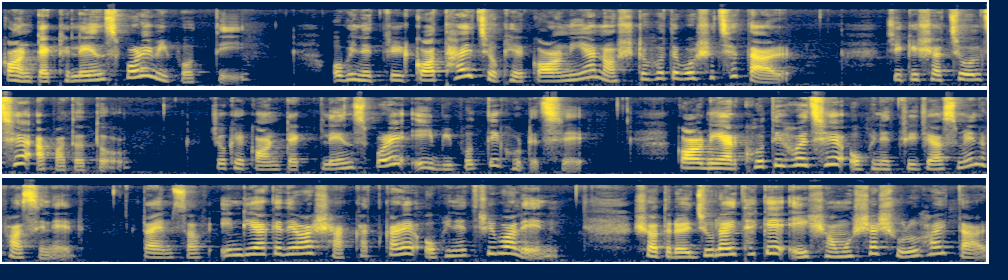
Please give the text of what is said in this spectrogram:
কন্ট্যাক্ট লেন্স পরে বিপত্তি। অভিনেত্রীর কথায় চোখের কর্নিয়া নষ্ট হতে বসেছে তার। চিকিৎসা চলছে আপাতত। চোখে কন্ট্যাক্ট লেন্স পরে এই বিপত্তি ঘটেছে। কর্নিয়ার ক্ষতি হয়েছে অভিনেত্রী জাসমিন ভাসিনের। টাইমস অফ ইন্ডিয়াকে দেওয়া সাক্ষাৎকারে অভিনেত্রী বলেন, সতেরোই জুলাই থেকে এই সমস্যা শুরু হয় তার।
